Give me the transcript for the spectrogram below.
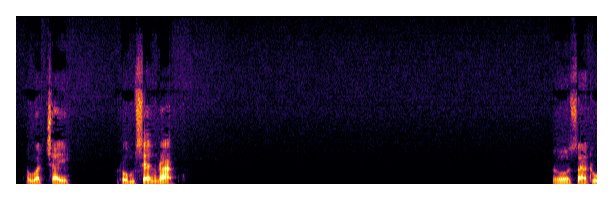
ๆทวัชชัยรมแสนราช โอ้ สาธุ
